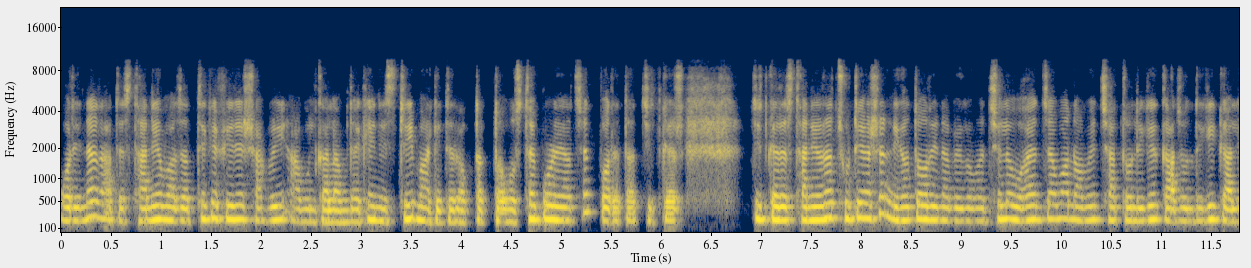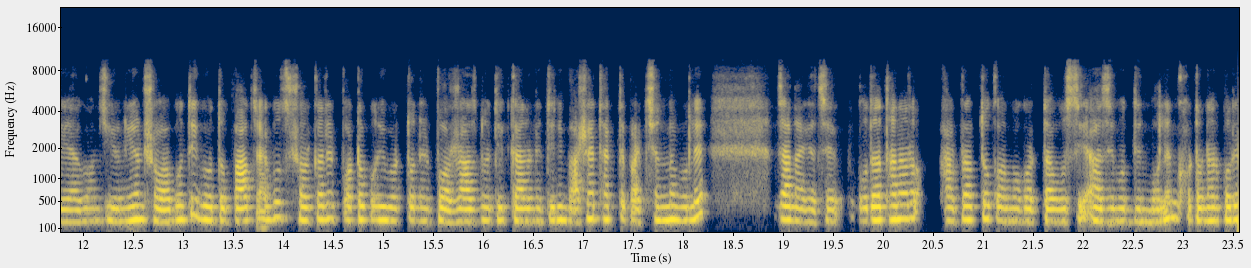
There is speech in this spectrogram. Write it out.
অরিনা রাতে স্থানীয় বাজার থেকে ফিরে স্বামী আবুল কালাম দেখেন স্ত্রী মাটিতে রক্তাক্ত অবস্থায় পড়ে আছেন। পরে তার চিৎকার চিৎকারে স্থানীয়রা ছুটে আসেন। নিহত অরিনা বেগমের ছেলে ওয়াহেদ জামান অমিত ছাত্রলীগের কাজলদিঘি কালিয়াগঞ্জ ইউনিয়ন সভাপতি। গত পাঁচ আগস্ট সরকারের পট পরিবর্তনের পর রাজনৈতিক কারণে তিনি বাসায় থাকতে পারছেন না বলে জানা গেছে। বোদা থানার ভারপ্রাপ্ত কর্মকর্তা ওসি আজিমুদ্দিন বলেন, ঘটনার পরে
